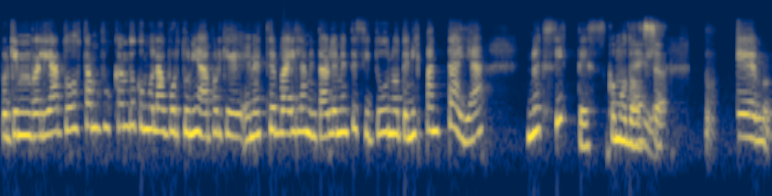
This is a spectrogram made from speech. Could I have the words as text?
porque en realidad todos estamos buscando como la oportunidad, porque en este país lamentablemente si tú no tenés pantalla, no existes como doble. Eh,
